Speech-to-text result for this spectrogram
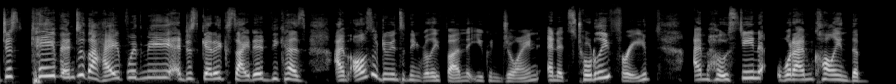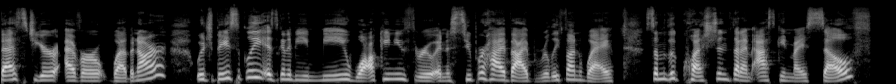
just cave into the hype with me and just get excited because I'm also doing something really fun that you can join and it's totally free. I'm hosting what I'm calling the best year ever webinar, which basically is going to be me walking you through in a super high vibe, really fun way some of the questions that I'm asking myself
